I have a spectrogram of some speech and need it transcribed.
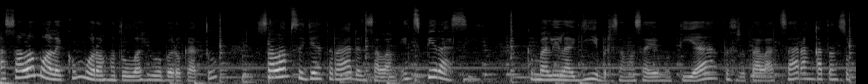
Assalamualaikum warahmatullahi wabarakatuh. Salam sejahtera dan salam inspirasi. Kembali lagi bersama saya Mutia Peserta Latsar Angkatan 10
